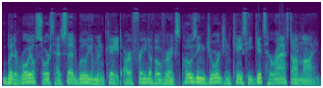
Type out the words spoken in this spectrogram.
But a royal source has said William and Kate are afraid of overexposing George in case he gets harassed online.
